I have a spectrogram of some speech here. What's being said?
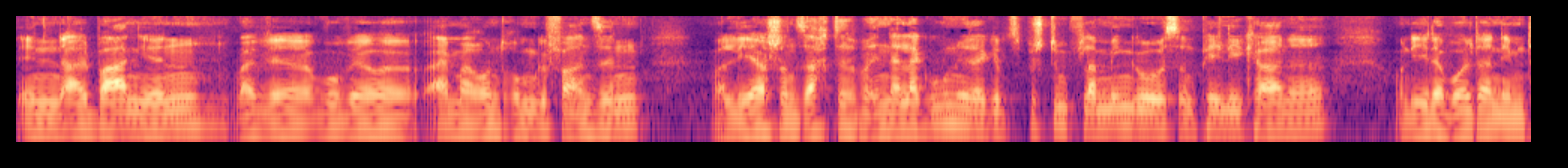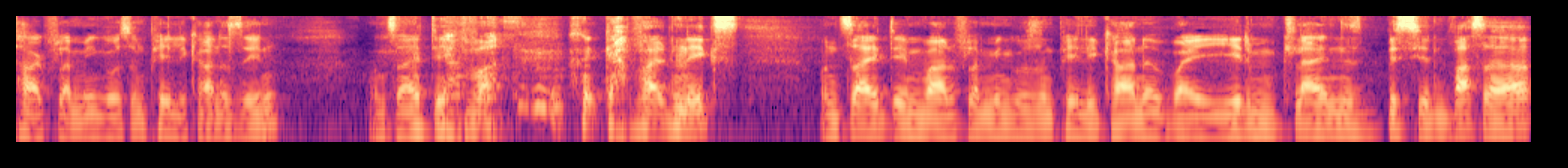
in Albanien, weil wir, wo wir einmal rundherum gefahren sind, weil Lea schon sagte, aber in der Lagune, da gibt es bestimmt Flamingos und Pelikane. Und jeder wollte an dem Tag Flamingos und Pelikane sehen. Und seitdem war, gab halt nichts. Und seitdem waren Flamingos und Pelikane bei jedem kleinen bisschen Wasser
